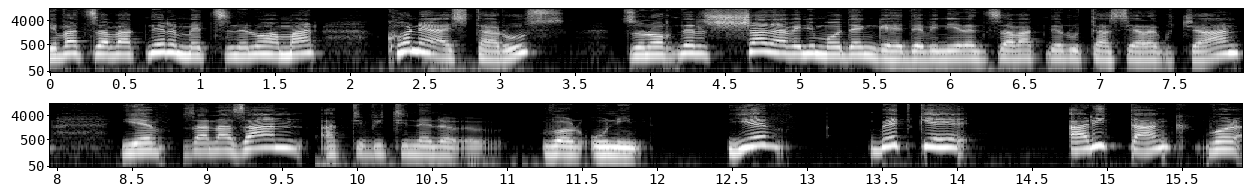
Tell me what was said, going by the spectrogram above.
եւ այդ զավակները մեծնելու համար կոնե այս տարուս ծնողները շատ ավելի մոդեն կհետևին իրենց զավակներու տասյարակության եւ զանազան ակտիվիտիները որ ունին եւ պետք է արի տանք որ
